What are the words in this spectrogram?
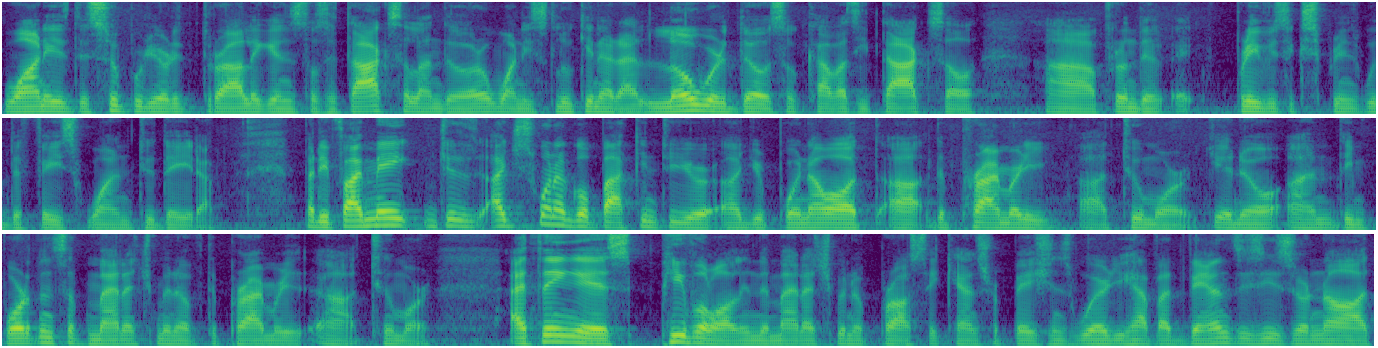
one is the superiority trial against docetaxel, and the other one is looking at a lower dose of cabazitaxel uh, from the uh, previous experience with the phase one two data. But if I may, just, I just want to go back into your, uh, your point about uh, the primary uh, tumor, you know, and the importance of management of the primary uh, tumor. I think is pivotal in the management of prostate cancer patients, where you have advanced disease or not.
